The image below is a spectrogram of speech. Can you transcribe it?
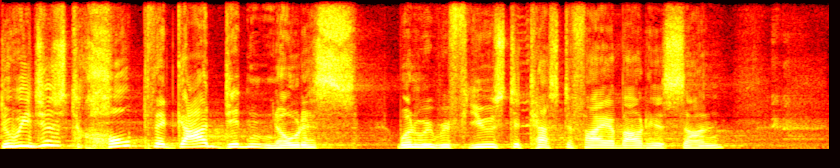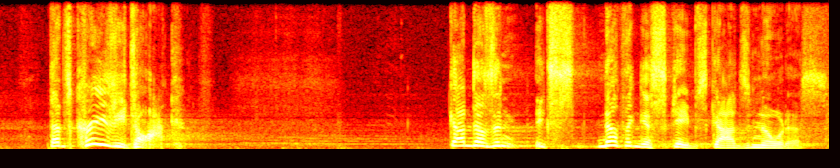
Do we just hope that God didn't notice when we refused to testify about His Son? That's crazy talk. God doesn't, nothing escapes God's notice.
